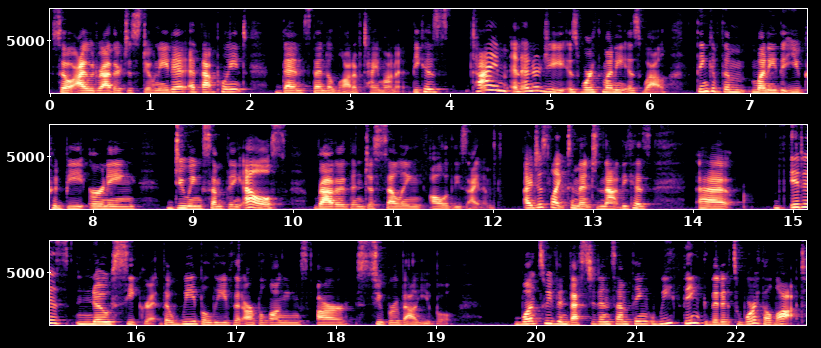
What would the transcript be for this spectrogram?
So I would rather just donate it at that point than spend a lot of time on it because time and energy is worth money as well. Think of the money that you could be earning doing something else rather than just selling all of these items. I just like to mention that because uh, it is no secret that we believe that our belongings are super valuable once we've invested in something, we think that it's worth a lot.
